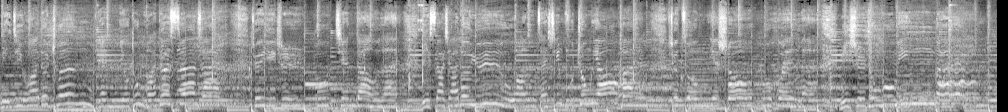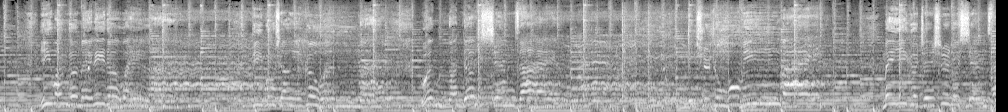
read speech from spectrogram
你计划的春天有童话的色彩，却一直不见到来。你撒下的欲望在幸福中摇摆，却总也收不回来。你始终不明白，一万个美丽的未来。比不上一个温暖、温暖的现在，你始终不，一个真实的现在，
